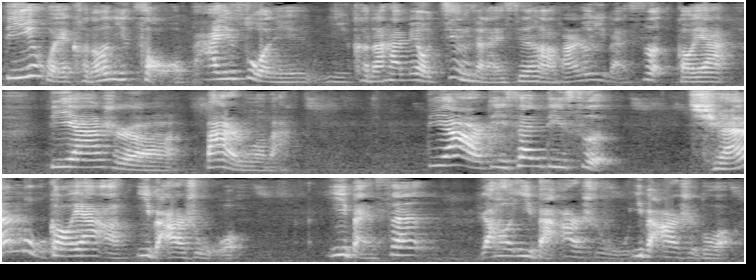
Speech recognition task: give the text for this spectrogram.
第一回可能你走叭一坐，你你可能还没有静下来心哈，反正就一百四高压，低压是八十多吧。第二、第三、第四全部高压啊，一百二十五，一百三。然后一百二十五，一百二十多，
